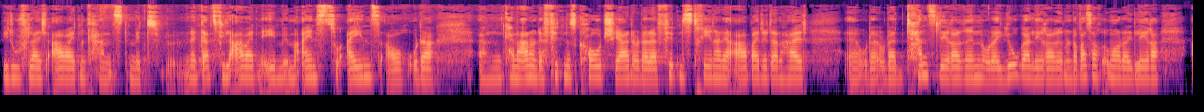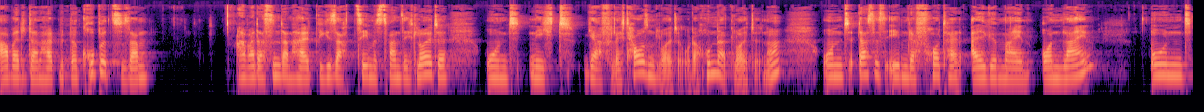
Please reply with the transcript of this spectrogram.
wie du vielleicht arbeiten kannst mit, ne, ganz viele arbeiten eben im Eins zu eins auch. Oder, ähm, keine Ahnung, der Fitnesscoach, ja, oder der Fitnesstrainer, der arbeitet dann halt, äh, oder, oder Tanzlehrerin oder Yogalehrerin oder was auch immer, oder Lehrer arbeitet dann halt mit einer Gruppe zusammen aber das sind dann halt, wie gesagt, 10 bis 20 Leute und nicht, ja, vielleicht 1000 Leute oder 100 Leute, ne? Und das ist eben der Vorteil allgemein online. Und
